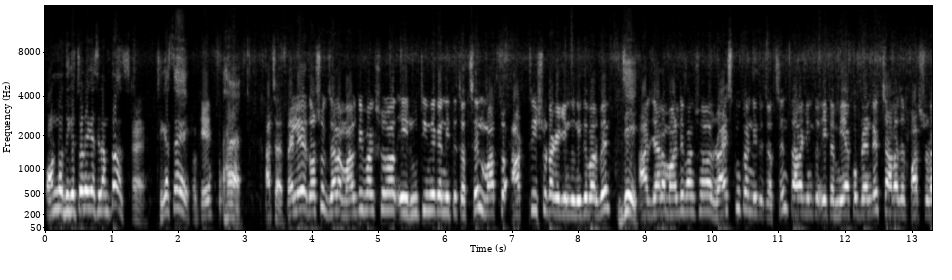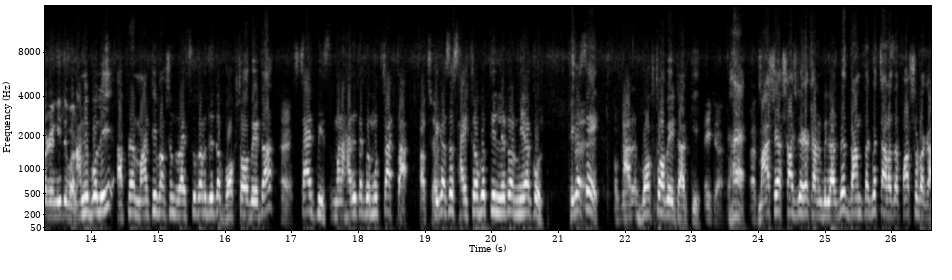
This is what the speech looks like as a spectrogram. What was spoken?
অন্য দিকে চলে গেছিলাম তো? হ্যাঁ। ঠিক আছে? ওকে হ্যাঁ। আচ্ছা তাইলে দর্শক যারা মাল্টিফাংশনাল এই রুটি মেকার নিতে চাচ্ছেন মাত্র আটত্রিশশো টাকা কিন্তু নিতে পারবেন। আর যারা মাল্টিফাংশনাল রাইস কুকার নিতে চাচ্ছেন তারা কিন্তু এটা মিয়াকো ব্র্যান্ডের চার হাজার পাঁচশো টাকায় নিতে পারবেন। আমি বলি আপনার মাল্টি ফাংশন রাইস কুকার যেটা বক্সটা হবে এটা হ্যাঁ। চার পিস মানে হাড়ি থাকবে মোট চারটা। আচ্ছা। ঠিক আছে? সাইজটা হবে তিন লিটার মিয়াকুল ঠিক হ্যাঁ, আছে? আর বক্সটা হবে এটা আর কি। হ্যাঁ আচ্ছা। মাসে একশো আশি টাকা কারেন্ট বিল আসবে দাম থাকবে চার হাজার পাঁচশো টাকা।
